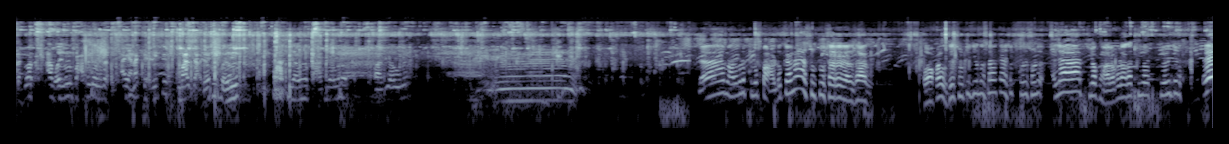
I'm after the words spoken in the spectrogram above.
આ વળી પાછળ જવું છે. આ એના કેરેક્ટર માલ કાઢ્યો છે ભર્યું. પાછળ આવું છે, પાછળ આવું છે, છે. મારો બેટો પેલું પાડું કે ના સૂતું સર રહે હોકળ ઉધે છૂટી ગયેલું છે કે કોઈ છોડ્યું અલ્યા ચોક મારા બેટા ચોરી ચડે એ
